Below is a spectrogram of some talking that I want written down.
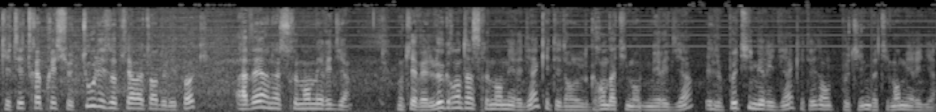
qui étaient très précieux. Tous les observateurs de l'époque avaient un instrument méridien. Donc il y avait le grand instrument méridien qui était dans le grand bâtiment méridien et le petit méridien qui était dans le petit bâtiment méridien.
